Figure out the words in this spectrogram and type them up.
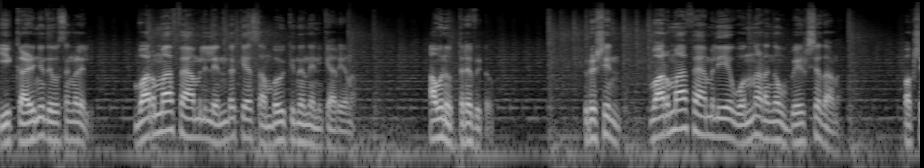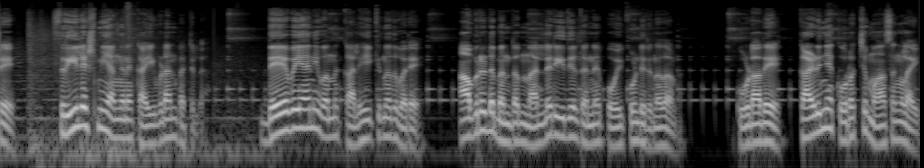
ഈ കഴിഞ്ഞ ദിവസങ്ങളിൽ വർമ്മ ഫാമിലിയിൽ എന്തൊക്കെയാ സംഭവിക്കുന്നതെന്ന് എനിക്കറിയണം. അവൻ ഉത്തരവിട്ടു. ഋഷിൻ വർമ്മ ഫാമിലിയെ ഒന്നടങ്കം ഉപേക്ഷിച്ചതാണ്. പക്ഷേ ശ്രീലക്ഷ്മി അങ്ങനെ കൈവിടാൻ പറ്റില്ല. ദേവയാനി വന്ന് കലഹിക്കുന്നത് വരെ അവരുടെ ബന്ധം നല്ല രീതിയിൽ തന്നെ പോയിക്കൊണ്ടിരുന്നതാണ്. കൂടാതെ കഴിഞ്ഞ കുറച്ച് മാസങ്ങളായി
